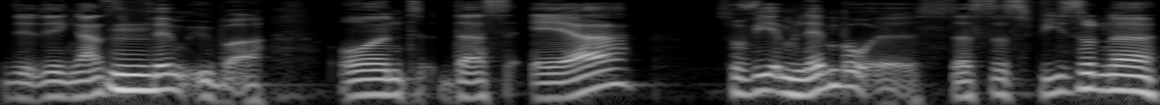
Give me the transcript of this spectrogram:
Den ganzen mhm. Film über. und dass er so wie im Limbo ist, dass es wie so eine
